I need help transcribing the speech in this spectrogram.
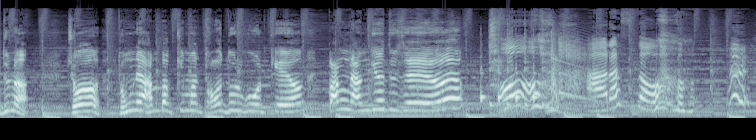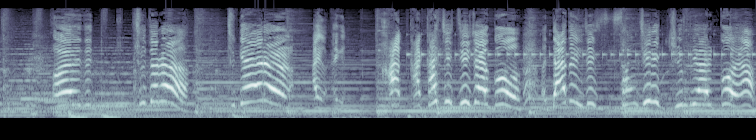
누나, 저 동네 한 바퀴만 더 돌고 올게요. 빵 남겨두세요. 어, 어 알았어. 아이, 투더라, together. 아이, 아이, 가, 가, 같이 뛰자고. 나도 준비할 거야.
